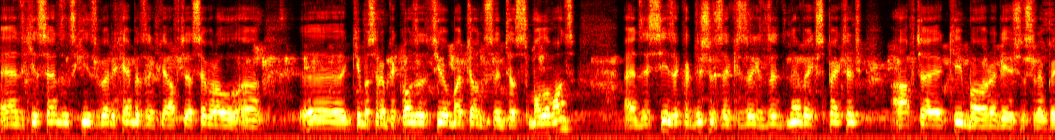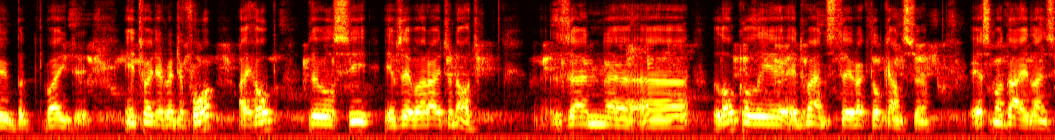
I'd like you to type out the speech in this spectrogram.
and he said that he's very happy that after several uh, uh, chemotherapy causes, tumor turns into smaller ones, and they see the conditions that they never expected after chemo radiation therapy. But by in 2024, I hope they will see if they were right or not than uh, uh, locally advanced rectal cancer, ESMO guidelines.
